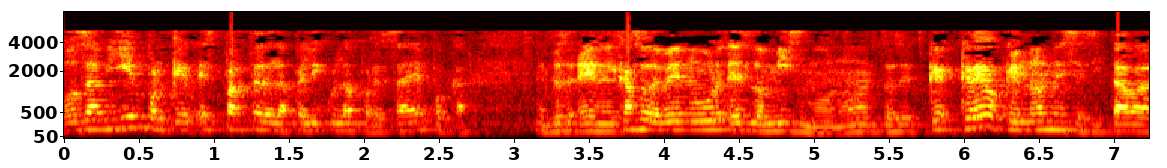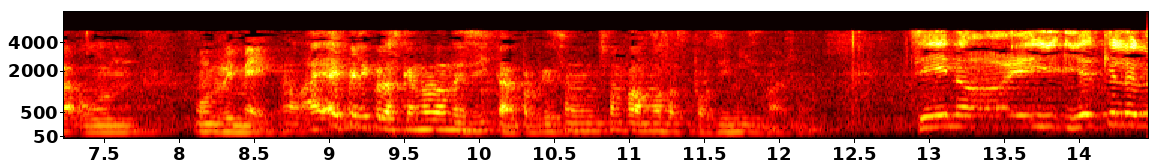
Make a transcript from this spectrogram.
o sea, bien porque es parte de la película por esa época. Entonces, en el caso de Ben Hur es lo mismo, ¿no? Entonces, cre- creo que no necesitaba un, un remake, ¿no? Hay, hay películas que no lo necesitan porque son, son famosas por sí mismas. Sí, no, y, y es que luego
